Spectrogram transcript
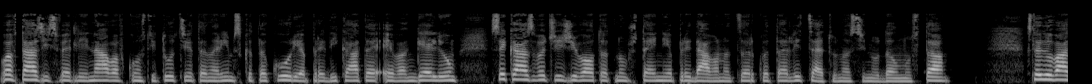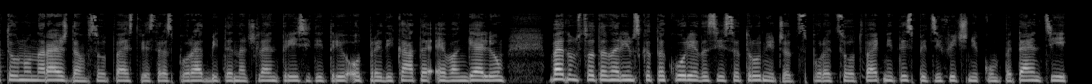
В тази светлина в Конституцията на Римската курия предиката Евангелиум се казва, че животът на общение предава на църквата лицето на синодалността. Следователно нареждам в съответствие с разпоредбите на член 33 от предиката Евангелиум ведомствата на Римската курия да си сътрудничат според съответните специфични компетенции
